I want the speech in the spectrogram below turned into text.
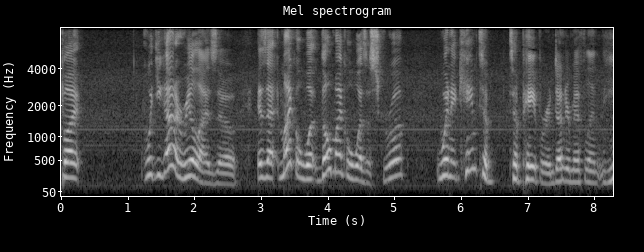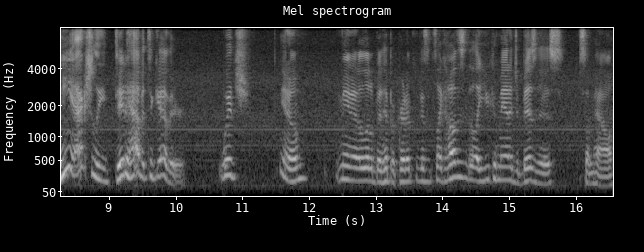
But what you gotta realize though is that Michael, was, though Michael was a screw up, when it came to to paper and Dunder Mifflin, he actually did have it together, which, you know, made it a little bit hypocritical because it's like how is it like you can manage a business somehow,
